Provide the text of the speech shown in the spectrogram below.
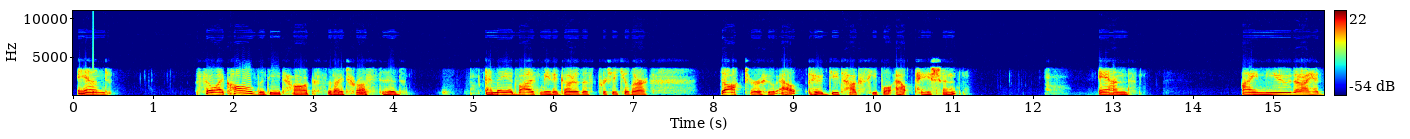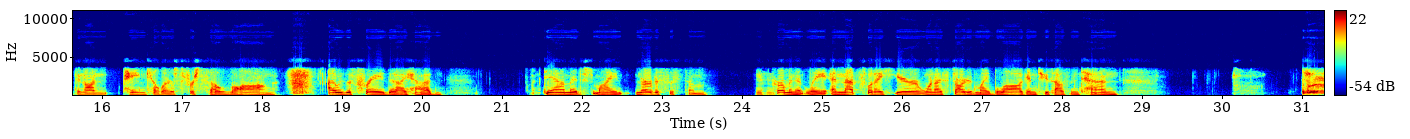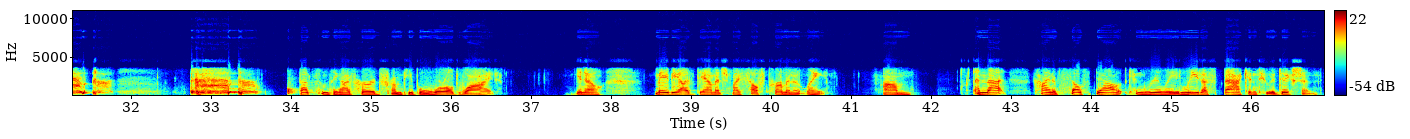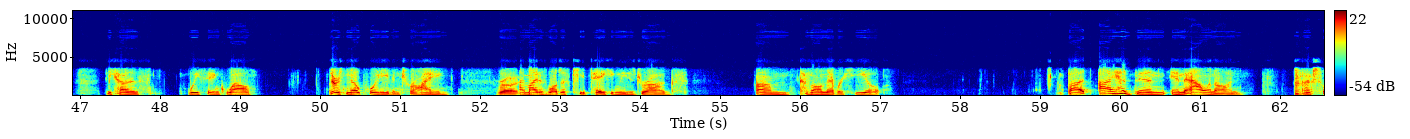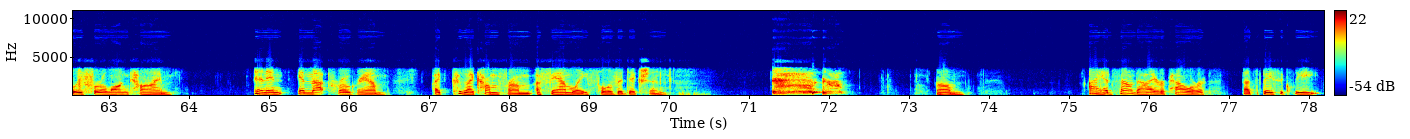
and so I called the detox that I trusted, and they advised me to go to this particular doctor who out who detox people outpatient. And I knew that I had been on painkillers for so long. I was afraid that I had damaged my nervous system mm-hmm. permanently. And that's what I hear when I started my blog in 2010 that's something I've heard from people worldwide. You know, maybe I've damaged myself permanently. Um, and that kind of self doubt can really lead us back into addiction because we think, well, there's no point even trying. Right. I might as well just keep taking these drugs because um, I'll never heal. But I had been in Al Anon actually for a long time. And in, in that program, I, cause I come from a family full of addiction, um, I had found a higher power. That's basically,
